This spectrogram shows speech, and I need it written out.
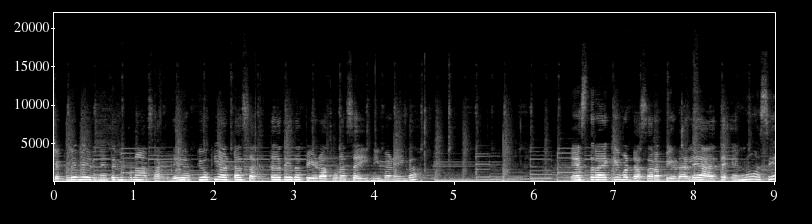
ਚੱਕਲੇ ਵੇਲਣੇ ਤੇ ਵੀ ਬਣਾ ਸਕਦੇ ਹੋ, ਕਿਉਂਕਿ ਆਟਾ ਸਖਤ ਹੈ ਤੇ ਇਹਦਾ ਪੇੜਾ ਥੋੜਾ ਸਹੀ ਨਹੀਂ ਬਣੇਗਾ। ਇਸ ਤਰ੍ਹਾਂ ਇੱਕ ਵੱਡਾ ਸਾਰਾ ਪੇੜਾ ਲਿਆ ਹੈ ਤੇ ਇਹਨੂੰ ਅਸੀਂ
